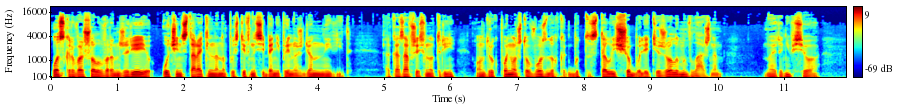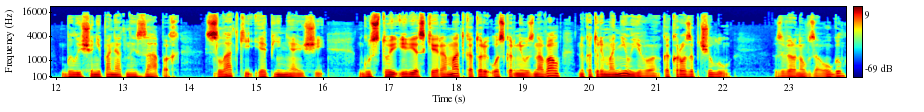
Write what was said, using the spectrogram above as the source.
Оскар вошел в оранжерею, очень старательно напустив на себя непринужденный вид. Оказавшись внутри, он вдруг понял, что воздух как будто стал еще более тяжелым и влажным. Но это не все. Был еще непонятный запах, сладкий и опьяняющий, густой и резкий аромат, который Оскар не узнавал, но который манил его, как роза пчелу — Завернув за угол,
